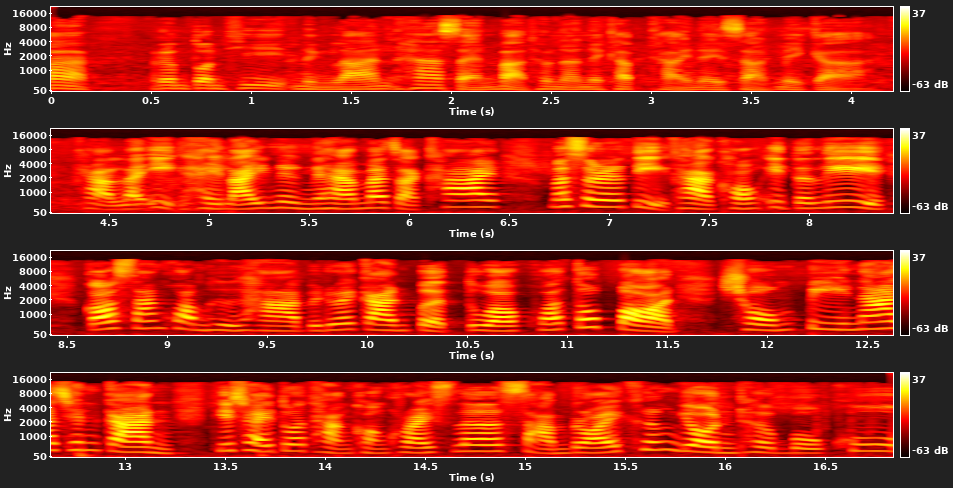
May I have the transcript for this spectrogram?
มาก เริ่มต้นที่1ล้าน5แสนบาทเท่านั้นนะครับขายในสหรัฐอเมริกา ค่ะ และอีกไฮไลท์หนึ่งนะคะมาจากค่ายมาเซราติค่ะของอิตาลี ก็สร้างความฮือฮาไปด้วยการเปิดตัว q u a t t r o p o r t โฉมปีหน้าเช่นกัน ที่ใช้ตัวถังของ Chrysler 300 เครื่องยนต์เทอร์โบคู่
